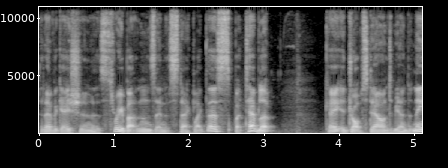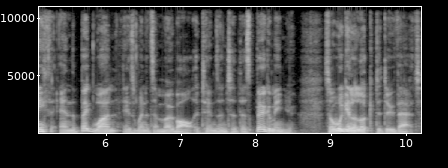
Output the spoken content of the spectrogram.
the navigation is three buttons and it's stacked like this, but tablet, okay, it drops down to be underneath and the big one is when it's a mobile, it turns into this burger menu. So we're going to look to do that.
